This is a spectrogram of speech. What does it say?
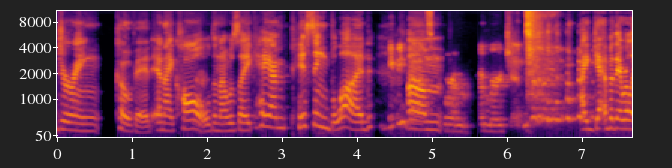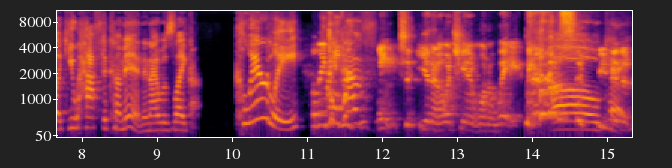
during COVID and I called and I was like, "Hey, I'm pissing blood." Maybe that's Um, more em- emergent. I get but they were like, "You have to come in." And I was like, "Clearly, well, they told her have- to wait, you know, and she didn't want to wait. Oh, so okay. it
